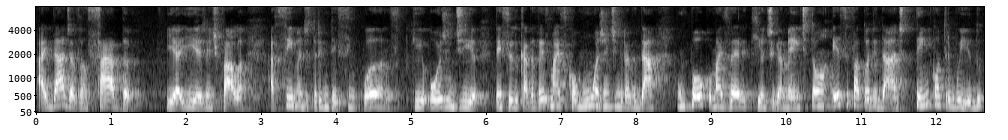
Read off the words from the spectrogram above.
A idade avançada e aí a gente fala acima de 35 anos, porque hoje em dia tem sido cada vez mais comum a gente engravidar um pouco mais velha que antigamente. Então esse fator idade tem contribuído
